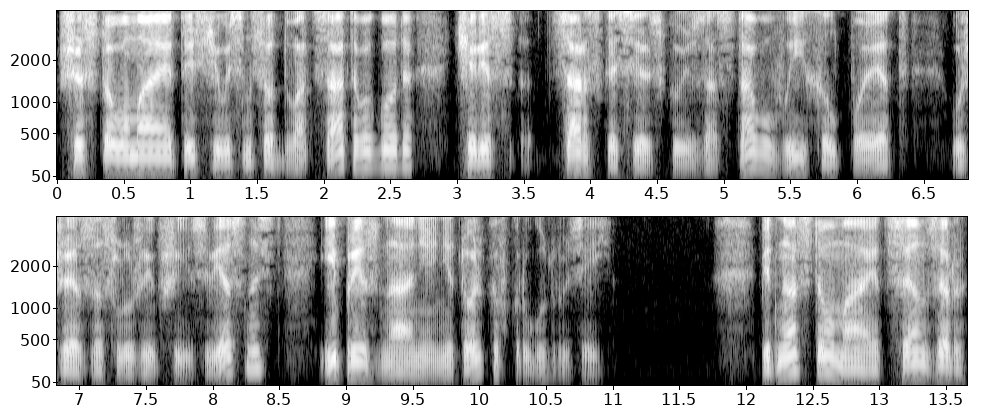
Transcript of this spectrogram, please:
6 мая 1820 года через царско-сельскую заставу выехал поэт, уже заслуживший известность и признание не только в кругу друзей. 15 мая цензор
